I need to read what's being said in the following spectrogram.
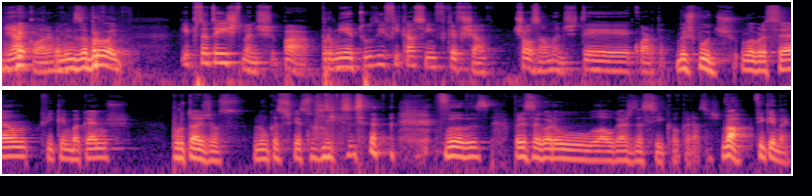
Yeah, ao claramente. menos aproveito. E portanto é isto, manos. Pá, por mim é tudo e fica assim, fica fechado. Tchauzão, manos. Até quarta. Meus putos, um abração, fiquem bacanos, protejam-se, nunca se esqueçam disso. Foda-se. Parece agora o, lá o gajo da SIC, ou caraças. Vá, fiquem bem.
